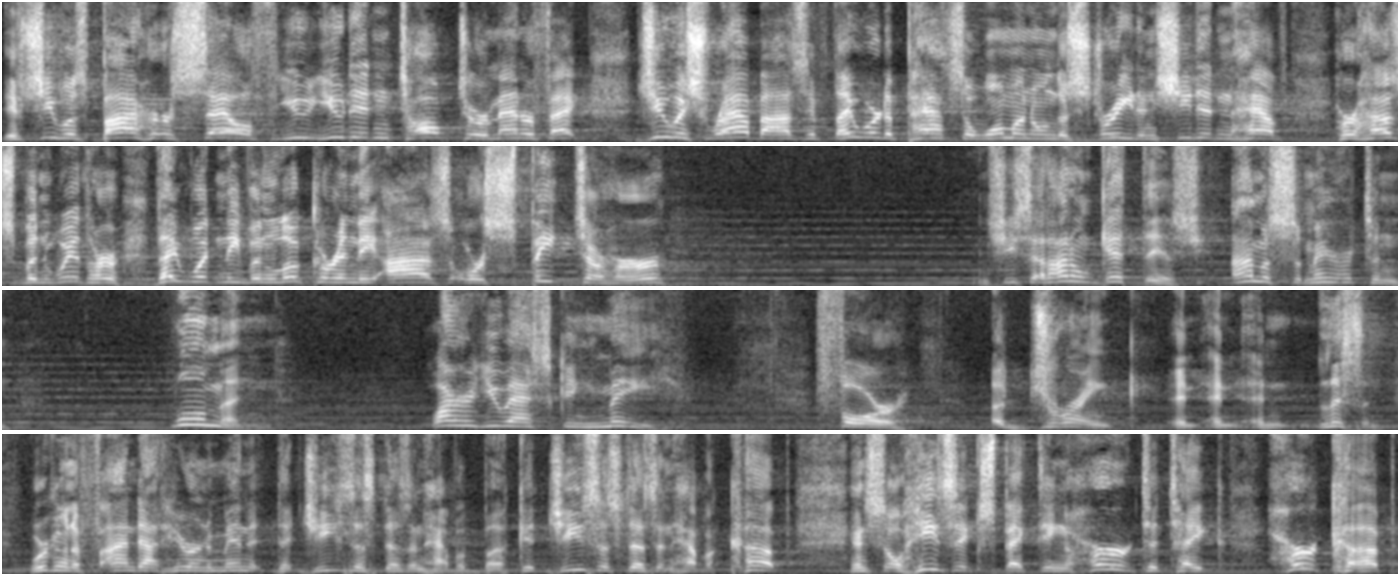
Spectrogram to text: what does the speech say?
If she was by herself, you, you didn't talk to her. Matter of fact, Jewish rabbis, if they were to pass a woman on the street and she didn't have her husband with her, they wouldn't even look her in the eyes or speak to her. And she said, I don't get this. I'm a Samaritan woman. Why are you asking me for a drink? And, and, and listen, we're going to find out here in a minute that Jesus doesn't have a bucket. Jesus doesn't have a cup. And so he's expecting her to take her cup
